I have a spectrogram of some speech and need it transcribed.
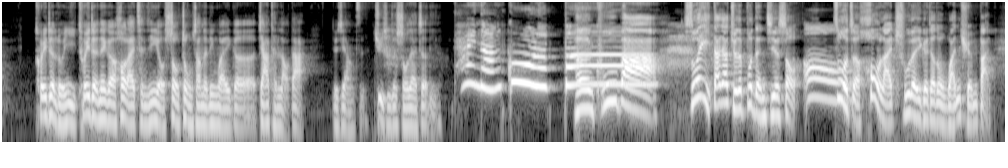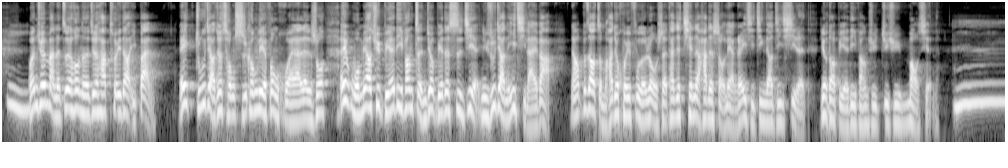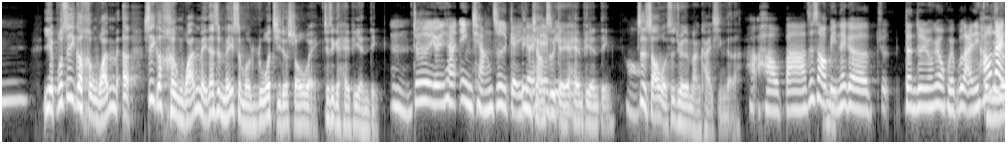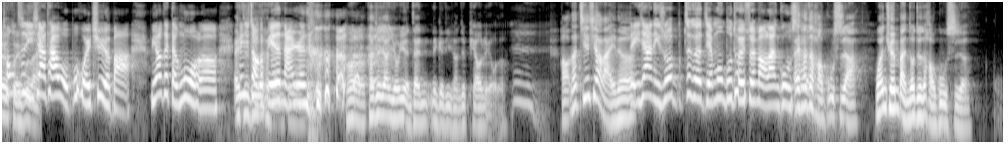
推着轮椅，推着那个后来曾经有受重伤的另外一个加藤老大，就这样子，剧情就收在这里了。太难过了吧？很哭吧？所以大家觉得不能接受哦。作者后来出了一个叫做完全版，嗯，完全版的最后呢，就是他推到一半。哎，主角就从时空裂缝回来了，说：“哎，我们要去别的地方拯救别的世界。”女主角，你一起来吧。然后不知道怎么，他就恢复了肉身，他就牵着他的手，两个人一起进到机器人，又到别的地方去继续冒险了。嗯，也不是一个很完美，呃，是一个很完美，但是没什么逻辑的收尾，就是一个 happy ending。嗯，就是有点像硬强制给硬强制给一个 happy ending。至少我是觉得蛮开心的了。好，好吧，至少比那个就。等着永远回不来，你好歹通知一下他，我不回去了吧，不要再等我了，可以去找个别的男人。哦，他就这样永远在那个地方就漂流了。嗯，好，那接下来呢？等一下，你说这个节目不推水毛烂故事？哎，它是好故事啊，完全版之后就是好故事了。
